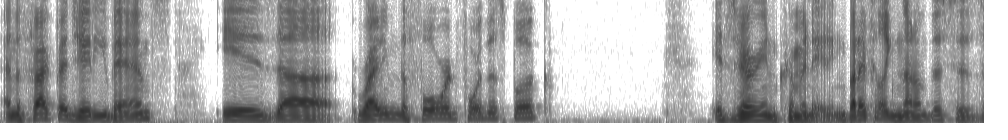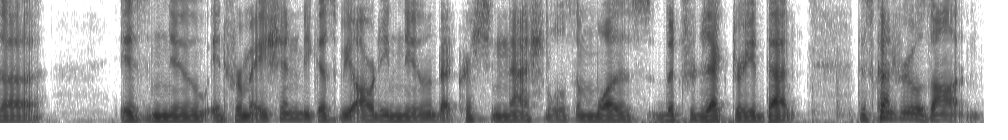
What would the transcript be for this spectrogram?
And the fact that J.D. Vance is uh, writing the foreword for this book, it's very incriminating. But I feel like none of this is uh, is new information because we already knew that Christian nationalism was the trajectory that this country was on.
